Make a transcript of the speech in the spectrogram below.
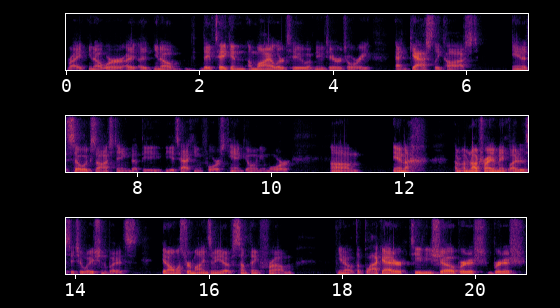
right? You know, where I, I, you know they've taken a mile or two of new territory at ghastly cost, and it's so exhausting that the the attacking force can't go anymore. Um, and I, I'm not trying to make light of the situation, but it's it almost reminds me of something from you know the Blackadder TV show, British British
